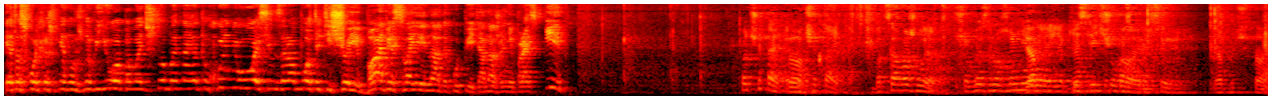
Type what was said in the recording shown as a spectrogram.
Это сколько ж мне нужно въебывать, чтобы на эту хуйню осень заработать? Еще и бабе своей надо купить, она же не простит. Почитайте, почитайте, бо це важливо, щоб ви зрозуміли, Я- які я слідчі у вас почитаю. працюють. Я почитаю.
